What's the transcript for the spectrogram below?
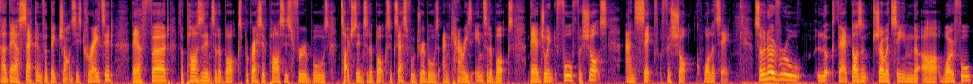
Uh, they are second for big chances created. They are third for passes into the box, progressive passes through balls, touches into the box, successful dribbles, and carries into the box. They are joint fourth for shots and sixth for shot quality. So, an overall look there doesn't show a team that are woeful,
